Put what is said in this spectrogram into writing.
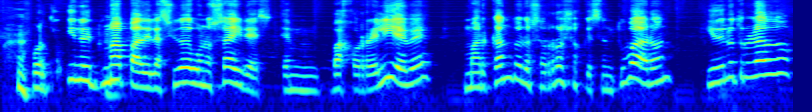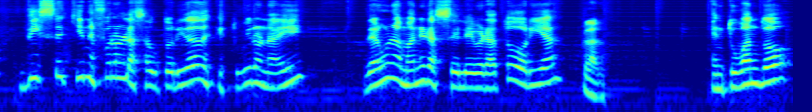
porque tiene el mapa de la ciudad de Buenos Aires en bajo relieve, marcando los arroyos que se entubaron, y del otro lado dice quiénes fueron las autoridades que estuvieron ahí de alguna manera celebratoria Claro. entubando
